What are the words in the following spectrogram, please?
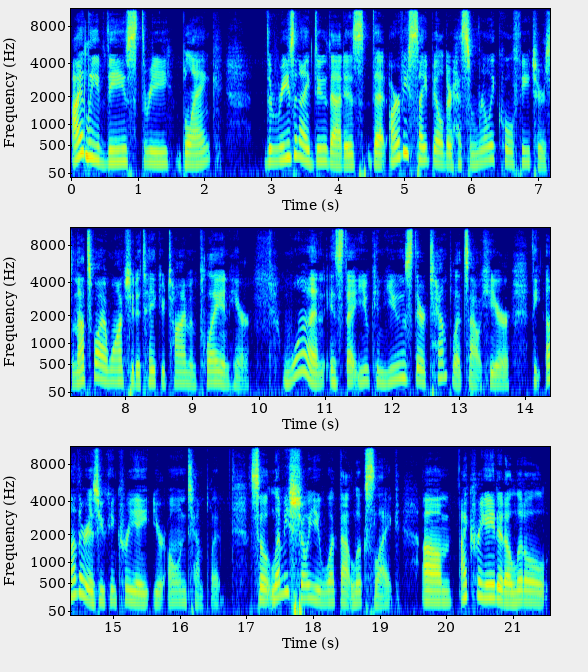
I leave these three blank. The reason I do that is that RV Site Builder has some really cool features, and that's why I want you to take your time and play in here. One is that you can use their templates out here. The other is you can create your own template. So let me show you what that looks like. Um, I created a little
